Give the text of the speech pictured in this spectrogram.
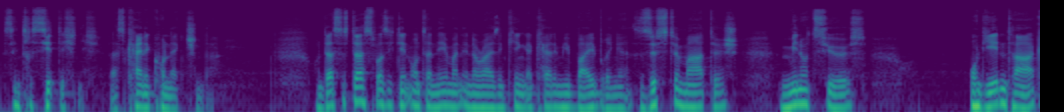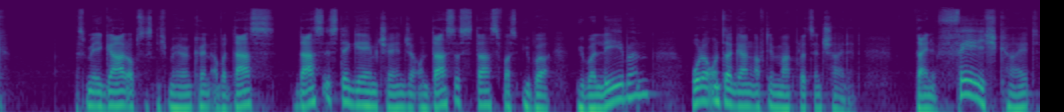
Es interessiert dich nicht. Da ist keine Connection da. Und das ist das, was ich den Unternehmern in der Rising King Academy beibringe. Systematisch, minutiös und jeden Tag. Ist mir egal, ob sie es nicht mehr hören können, aber das, das ist der Game Changer und das ist das, was über Überleben oder Untergang auf dem Marktplatz entscheidet. Deine Fähigkeit,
